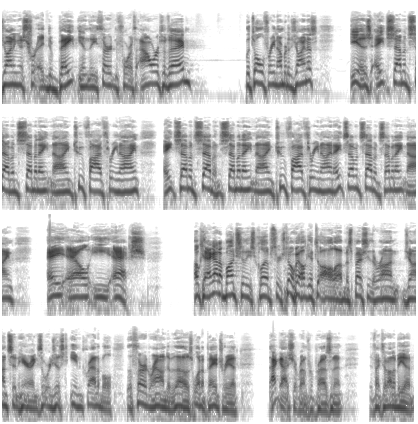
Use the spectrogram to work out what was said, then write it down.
joining us for a debate in the third and fourth hour today. The toll free number to join us is 877 789 2539. 877 789 2539. 877 789 ALEX. Okay, I got a bunch of these clips. There's no way I'll get to all of them, especially the Ron Johnson hearings that were just incredible. The third round of those. What a patriot. That guy should run for president. In fact, it ought to be a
